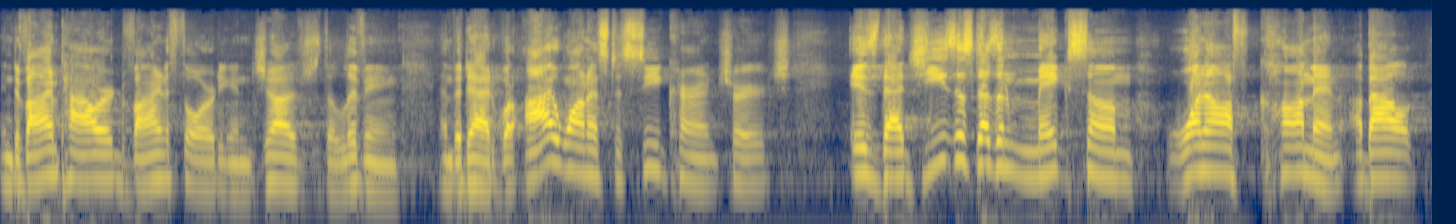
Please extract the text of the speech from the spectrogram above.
in divine power, divine authority, and judge the living and the dead. What I want us to see, current church, is that Jesus doesn't make some one off comment about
